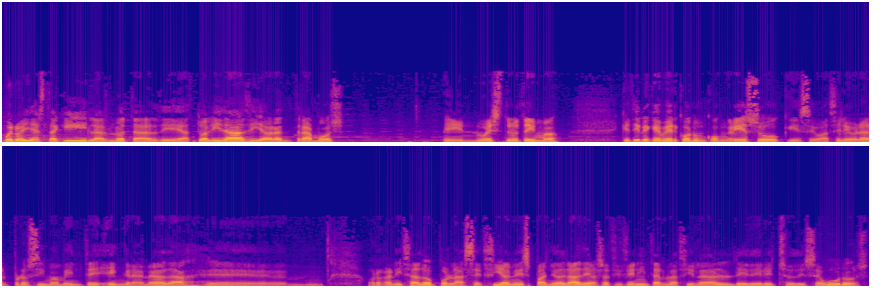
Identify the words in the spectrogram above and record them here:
Bueno, y hasta aquí las notas de actualidad y ahora entramos en nuestro tema, que tiene que ver con un congreso que se va a celebrar próximamente en Granada, eh, organizado por la sección española de la Asociación Internacional de Derecho de Seguros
